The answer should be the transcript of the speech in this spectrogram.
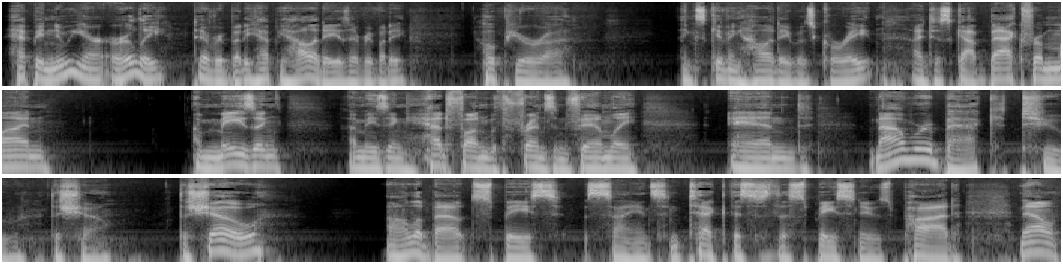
Happy New Year early to everybody. Happy holidays, everybody. Hope your uh, Thanksgiving holiday was great. I just got back from mine. Amazing, amazing. Had fun with friends and family. And now we're back to the show. The show all about space science and tech. This is the Space News Pod. Now,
